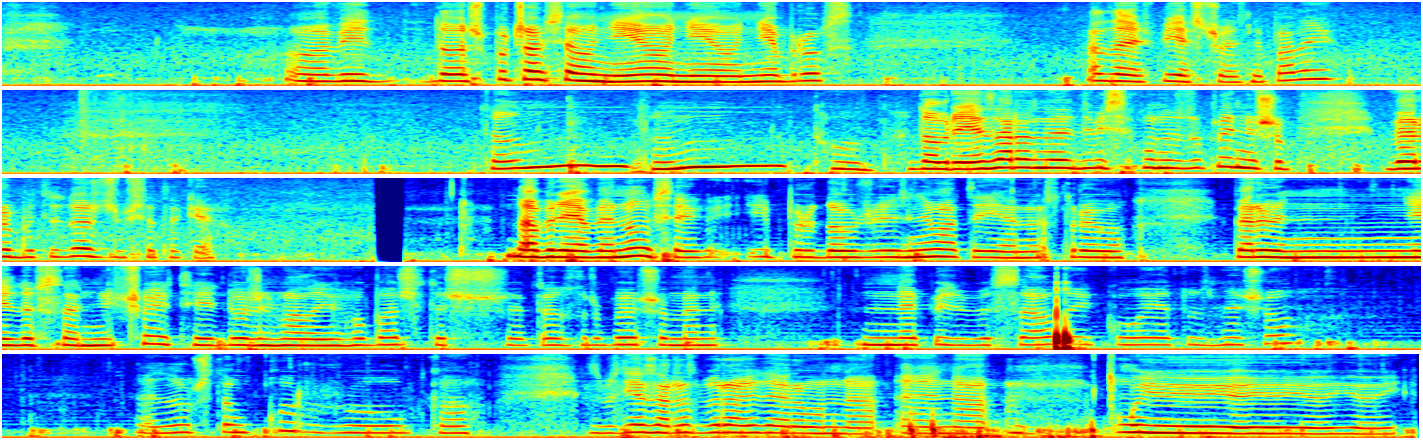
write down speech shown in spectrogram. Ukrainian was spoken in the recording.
Від дощ почався, о ні, о ні, о ні, брус. Але FPS щось не падає. Тун, тун, тун. Добре, я зараз на 2 секунди зупиню, щоб виробити дощ і все таке. Добре, я вернувся і продовжую знімати. Я настроював первий недостатньо чуєте і дуже мало його бачите, що я так зробив, що мене не підвисало і кого я тут знайшов. Я що там коровка. Я зараз збираю дерево на... е, на... Ой-ой-ой-ой-ой-ой.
